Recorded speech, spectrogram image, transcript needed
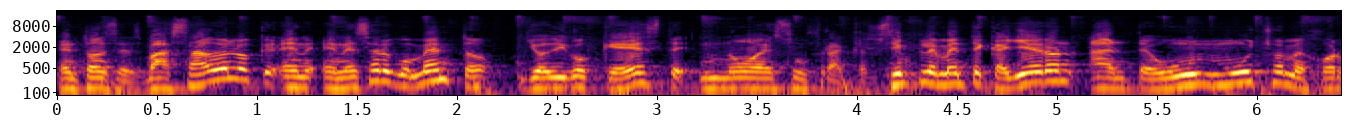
Entonces, basado en lo que en, ese argumento, yo digo que este no es un fracaso. Simplemente cayeron ante un mucho mejor,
